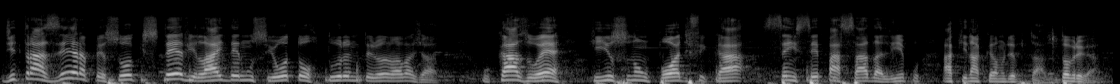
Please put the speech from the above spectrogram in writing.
de trazer a pessoa que esteve lá e denunciou tortura no interior da Lava Jato. O caso é que isso não pode ficar sem ser passado a limpo aqui na Câmara de Deputados. Muito obrigado.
